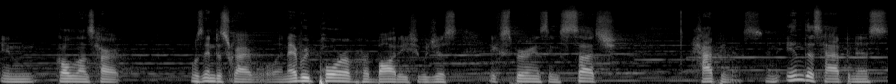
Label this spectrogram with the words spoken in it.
in Kola's heart was indescribable. In every pore of her body, she was just experiencing such happiness. And in this happiness,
